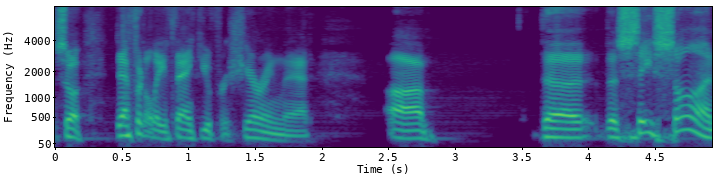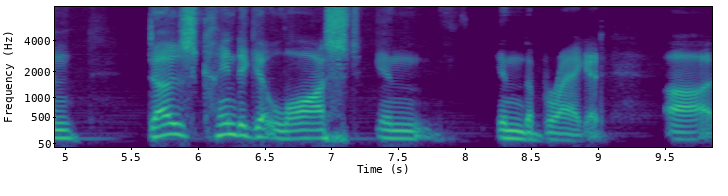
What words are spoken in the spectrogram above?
So definitely thank you for sharing that. Uh, the the saison does kind of get lost in in the braggot. Uh,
